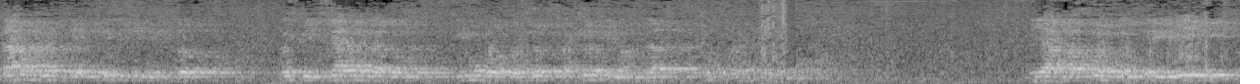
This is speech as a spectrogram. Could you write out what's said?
там же, где в 1980 году ему был вручен почетный мандат руководителя. Я воспользуюсь привилегией,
